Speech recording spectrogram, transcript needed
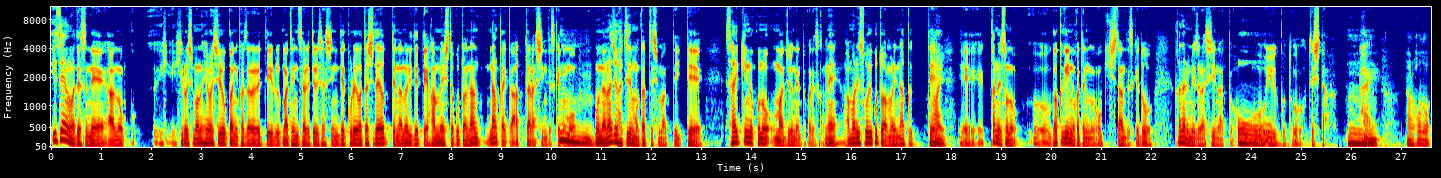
以前はですねあの広島の平和資料館に飾られている、まあ、展示されている写真でこれ私だよって名乗り出て判明したことは何何回かあったらしいんですけども、うんうんもう78年も経ってしまっていて最近のこの、まあ、10年とかですかねあまりそういうことはあまりなくって、はい。えーかなりそのう学芸員の方にもお聞きしたんですけどかなり珍しいなということでした。うん。はいなるほど。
